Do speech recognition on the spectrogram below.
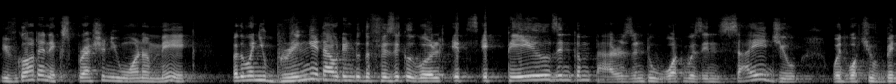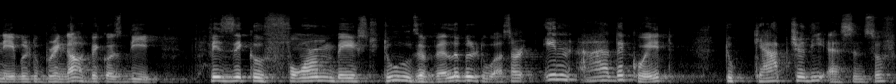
you've got an expression you want to make, but when you bring it out into the physical world, it's, it pales in comparison to what was inside you with what you've been able to bring out because the physical form based tools available to us are inadequate to capture the essence of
